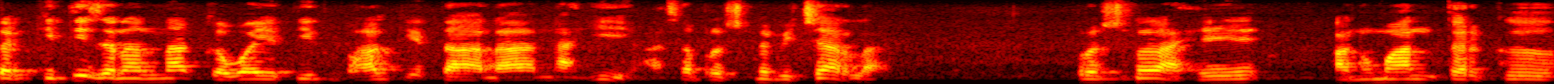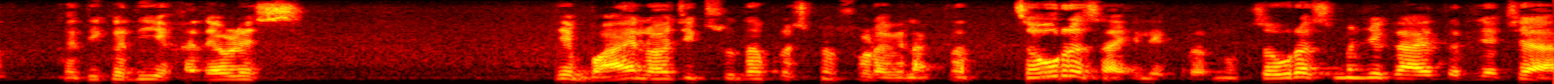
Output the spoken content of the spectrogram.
तर किती जणांना कवायतीत भाग घेता आला नाही असा प्रश्न विचारला. प्रश्न आहे अनुमान तर्क कधी कधी एखाद्या वेळेस हे बायोलॉजिक सुद्धा प्रश्न सोडावे लागतात. चौरस आहे लेकरांनो. चौरस म्हणजे काय? तर ज्याच्या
